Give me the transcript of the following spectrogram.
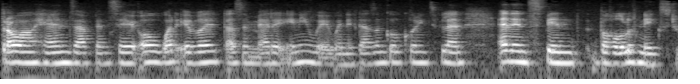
throw our hands up and say oh whatever it doesn't matter anyway when it doesn't go according to plan and then spend the whole of next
